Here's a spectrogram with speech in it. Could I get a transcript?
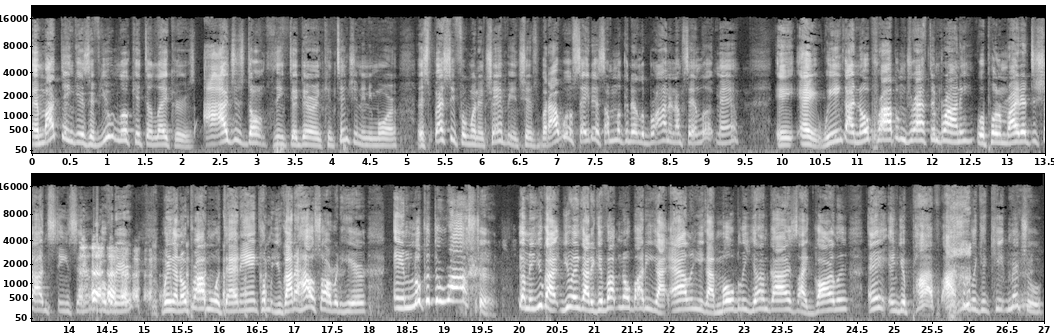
and my thing is, if you look at the Lakers, I just don't think that they're in contention anymore, especially for winning championships. But I will say this: I'm looking at LeBron and I'm saying, look, man, hey, hey we ain't got no problem drafting Bronny. We'll put him right at the Schottenstein Center over there. we ain't got no problem with that. And come, you got a house already here, and look at the roster. I mean, you got you ain't got to give up nobody. You got Allen, you got Mobley, young guys like Garland, and, and you possibly can keep Mitchell.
